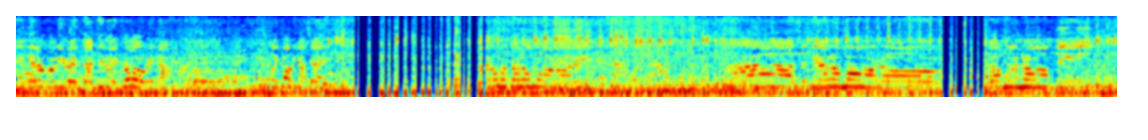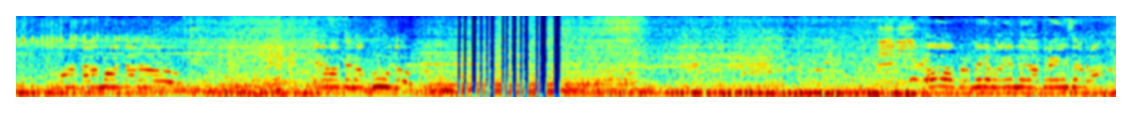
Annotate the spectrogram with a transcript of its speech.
Dinero con libertad. Aquí no hay COVID. No hay COVID, ahí. Lo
